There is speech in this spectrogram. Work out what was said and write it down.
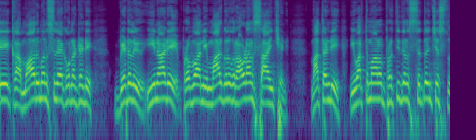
లేక మారు మనసు లేక ఉన్నటువంటి బిడ్డలు ఈనాడే ప్రభా నీ మార్గంలోకి రావడానికి సహాయం చేయండి. మా తండ్రి ఈ వర్తమానం ప్రతిదినం సిద్ధం చేస్తూ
